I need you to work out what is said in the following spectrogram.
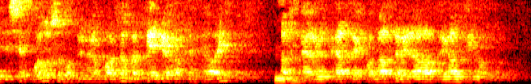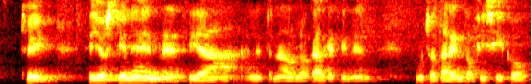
de ese juego, esos dos primeros cuartos, parecía que os acercabais. Al final el Cáceres cuando ha acelerado ha pegado el tiro. Sí, ellos tienen, me decía el entrenador local, que tienen mucho talento físico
